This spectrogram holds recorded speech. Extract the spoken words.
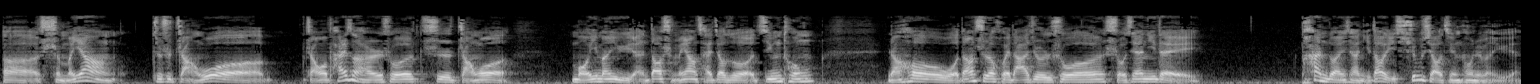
呃，什么样就是掌握掌握 Python 还是说是掌握某一门语言到什么样才叫做精通？然后我当时的回答就是说，首先你得判断一下你到底需不需要精通这门语言，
